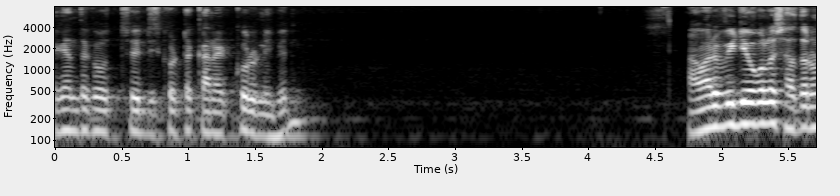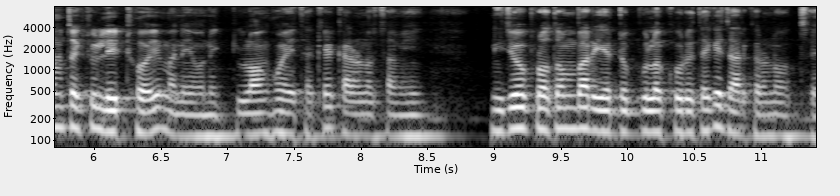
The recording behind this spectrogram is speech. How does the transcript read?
এখান থেকে হচ্ছে ডিসকর্ডটা কানেক্ট করে নেবেন। আমার ভিডিওগুলো সাধারণত একটু লেট হয় মানে অনেক লং হয়ে থাকে, কারণ হচ্ছে আমি নিজেও প্রথমবার ইয়ারড্রপগুলো করে থাকি, যার কারণে হচ্ছে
